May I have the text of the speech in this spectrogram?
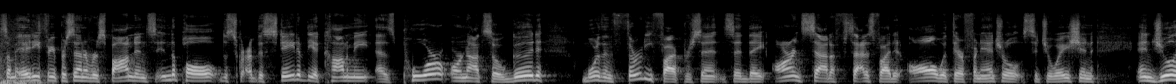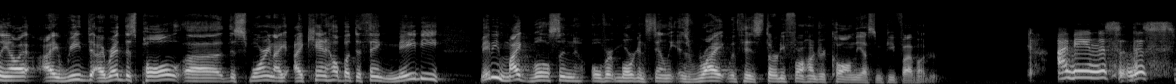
Some 83% of respondents in the poll described the state of the economy as poor or not so good. More than 35% said they aren't satisfied at all with their financial situation. And Julie, you know, I, I read I read this poll uh, this morning. I, I can't help but to think maybe maybe Mike Wilson over at Morgan Stanley is right with his 3,400 call on the S&P 500. I mean, this this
